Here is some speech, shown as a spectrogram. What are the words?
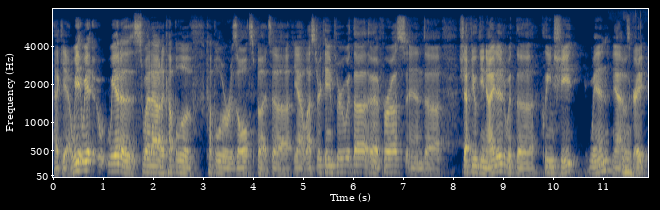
Heck yeah, we we we had to sweat out a couple of couple of results, but uh, yeah, Leicester came through with uh, uh for us, and uh, Sheffield United with the clean sheet win. Yeah, it was Ooh. great.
